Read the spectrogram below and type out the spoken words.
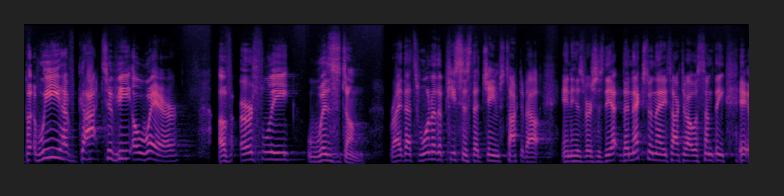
But we have got to be aware of earthly wisdom right? That's one of the pieces that James talked about in his verses. The, the next one that he talked about was something, it,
